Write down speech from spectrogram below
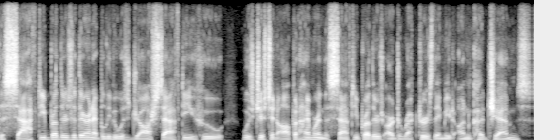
The Safdie brothers are there, and I believe it was Josh Safdie who was just in Oppenheimer, and the Safdie brothers are directors. They made Uncut Gems.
